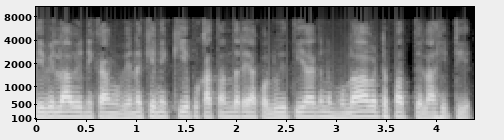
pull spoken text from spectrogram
ඒ වෙලාවේ නිකන් වෙන කෙනෙක් කියපු කතන්දරයක් ඔළුවේ තියාගෙන මුලාවටපත් වෙලා හිටියේ.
